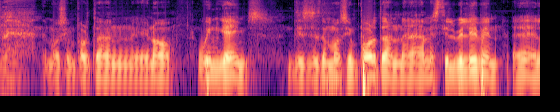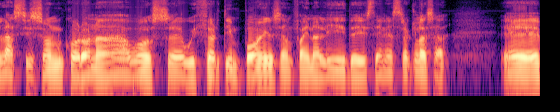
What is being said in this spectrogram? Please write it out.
The most important, you know, win games. This is the most important. Uh, I'm still believing. Uh, last season, Corona was uh, with 13 points, and finally they stay in Extraclasa. Uh,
